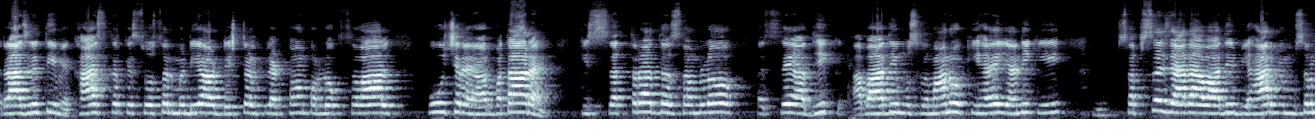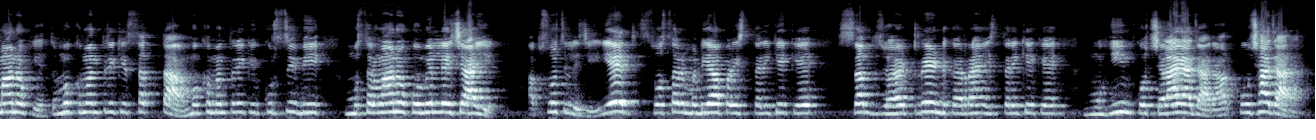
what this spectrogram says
राजनीति में खास करके सोशल मीडिया और डिजिटल प्लेटफॉर्म पर लोग सवाल पूछ रहे हैं और बता रहे हैं। कि सत्रह दशमलव से अधिक आबादी मुसलमानों की है, यानी कि सबसे ज़्यादा आबादी बिहार में मुसलमानों की है। तो मुख्यमंत्री की सत्ता, मुख्यमंत्री की कुर्सी भी मुसलमानों को मिलनी चाहिए। अब सोच लीजिए, ये सोशल मीडिया पर इस तरीके के शब्द जो है ट्रेंड कर रहे हैं, इस तरीके के मुहिम को चलाया जा रहा है और पूछा जा रहा है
